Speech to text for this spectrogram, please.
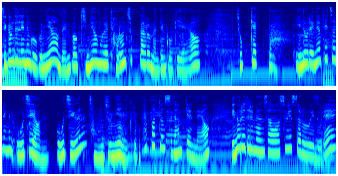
지금 들리는 곡은요, 멤버 김영우의 결혼 축가로 만든 곡이에요. 좋겠다. 이 노래는 피처링은 오지연, 오지은, 정준일 그리고 페퍼톤스가 함께했네요. 이 노래 들으면서 스위스로의 노래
